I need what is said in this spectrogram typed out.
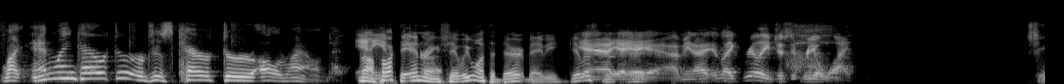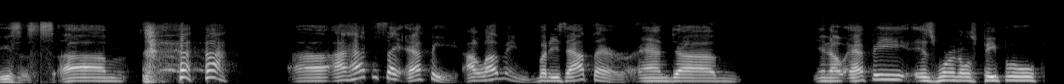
Like in ring character or just character all around? No, fuck the in ring shit. We want the dirt, baby. Give yeah, us Yeah, yeah, yeah, yeah. I mean, I like really just real life. Jesus. Um, uh, I have to say Effy. I love him, but he's out there, and um, you know, Effy is one of those people.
